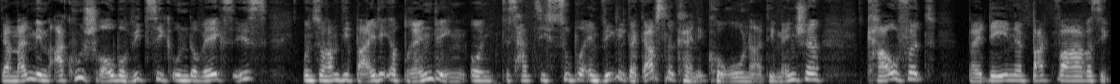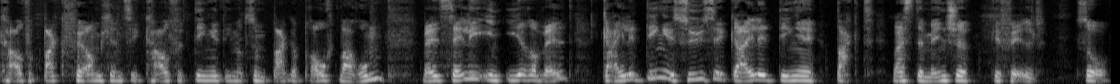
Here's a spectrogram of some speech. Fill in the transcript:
der Mann mit dem Akkuschrauber witzig unterwegs ist und so haben die beide ihr Branding und das hat sich super entwickelt. Da gab es noch keine Corona. Die Menschen kaufen bei denen Backware, sie kaufen Backförmchen, sie kaufen Dinge, die man zum Backen braucht. Warum? Weil Sally in ihrer Welt geile Dinge, süße, geile Dinge backt, was der Menschen gefällt. So.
